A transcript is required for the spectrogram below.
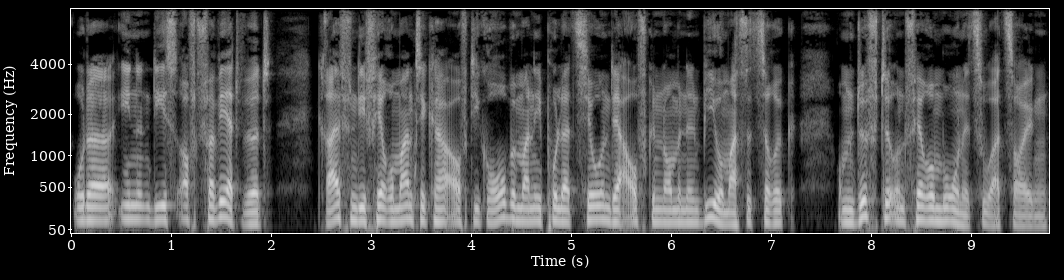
oder ihnen dies oft verwehrt wird, greifen die Ferromantiker auf die grobe Manipulation der aufgenommenen Biomasse zurück, um Düfte und Pheromone zu erzeugen.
